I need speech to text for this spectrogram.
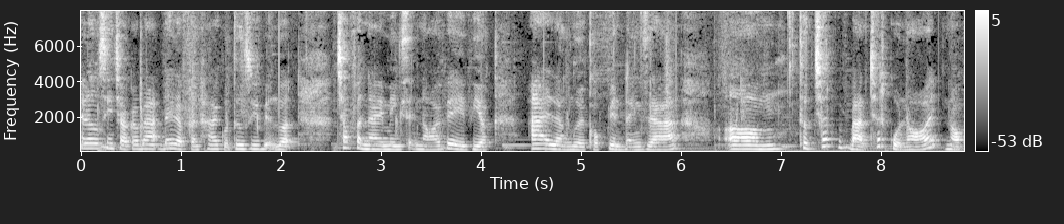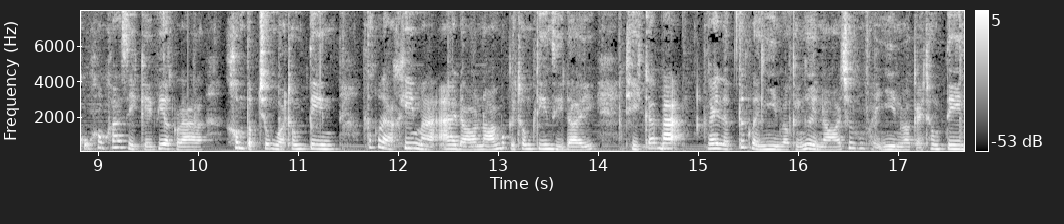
Hello, xin chào các bạn. Đây là phần 2 của tư duy biện luận. Trong phần này mình sẽ nói về việc ai là người có quyền đánh giá. Um, thực chất bản chất của nó ấy, nó cũng không khác gì cái việc là không tập trung vào thông tin. Tức là khi mà ai đó nói một cái thông tin gì đấy thì các bạn ngay lập tức là nhìn vào cái người nói chứ không phải nhìn vào cái thông tin.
